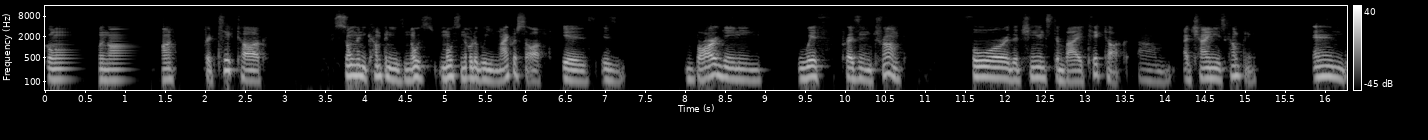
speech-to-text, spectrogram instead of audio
going on for TikTok. So many companies, most most notably Microsoft, is is bargaining with President Trump for the chance to buy TikTok, um, a Chinese company. And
